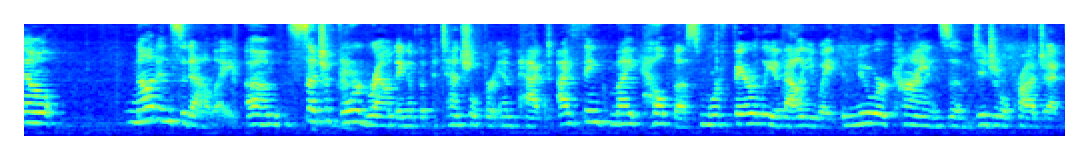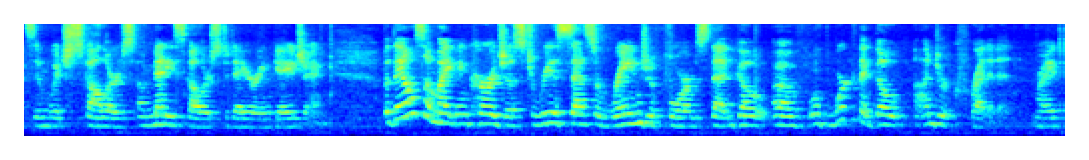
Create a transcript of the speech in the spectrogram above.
Now, not incidentally, um, such a foregrounding of the potential for impact, I think might help us more fairly evaluate the newer kinds of digital projects in which scholars, uh, many scholars today are engaging. But they also might encourage us to reassess a range of forms that go, of, of work that go undercredited, right?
